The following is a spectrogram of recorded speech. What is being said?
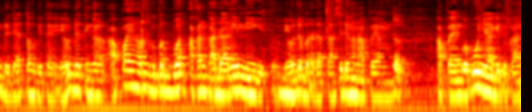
udah jatuh gitu ya. Ya udah tinggal apa yang harus gue perbuat akan keadaan ini gitu. Ya udah beradaptasi dengan apa yang Betul. Apa yang gue punya gitu kan.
